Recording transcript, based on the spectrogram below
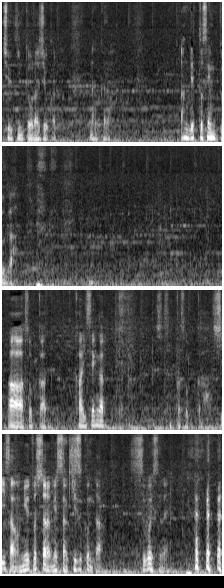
中近東ラジオから。なんからアンデッド旋風が。ああそっか。回線が。そっかそっか。C さんはミュートしたらメスさん気づくんだ。すごいっすね。そっかそっか。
